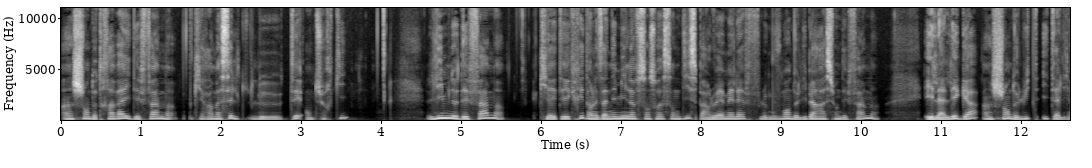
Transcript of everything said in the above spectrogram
un chant de travail des femmes qui ramassaient le, thé en Turquie. L'hymne des femmes, qui a été écrit dans les années 1970 par le MLF, le mouvement de libération des femmes. Et la Lega, un chant de lutte italien.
